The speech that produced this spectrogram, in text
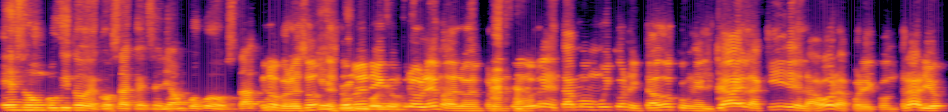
eso es un poquito de cosas que sería un poco de obstáculo. No, pero eso, eso no es ningún problema. Los emprendedores estamos muy conectados con el ya, el aquí y el ahora. Por el contrario,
